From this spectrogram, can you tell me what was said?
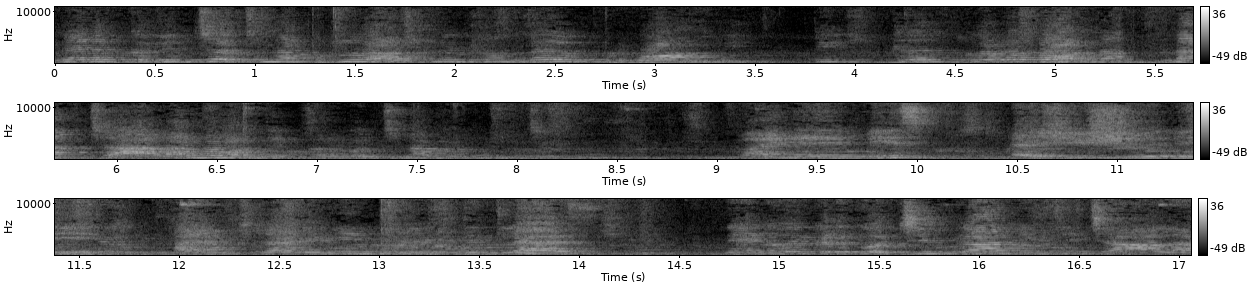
నేను ఇక్కడి నుంచి వచ్చినప్పుడు లాస్ట్ నుంచి ఉంటే ఇప్పుడు బాగుంది. టీచర్స్ కూడా బాగున్నారు. నాకు చాలా బాగుంది ఇక్కడికి వచ్చినప్పుడు teacher my name is Ashishwini. I'm studying in fifth class నేను ఇక్కడికి వచ్చిన కానీ నుంచి చాలా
